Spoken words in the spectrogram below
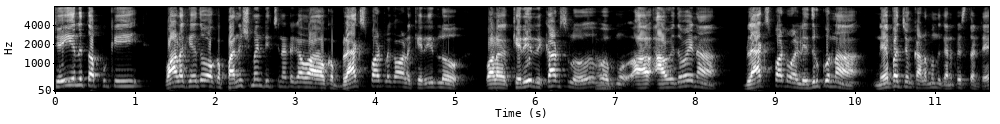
చేయని తప్పుకి వాళ్ళకేదో ఒక పనిష్మెంట్ ఇచ్చినట్టుగా ఒక బ్లాక్ స్పాట్లుగా వాళ్ళ కెరీర్లో వాళ్ళ కెరీర్ రికార్డ్స్లో ఆ- ఆ విధమైన బ్లాక్ స్పాట్ వాళ్ళు ఎదుర్కొన్న నేపథ్యం కళ్ళ ముందు కనిపిస్తుంటే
